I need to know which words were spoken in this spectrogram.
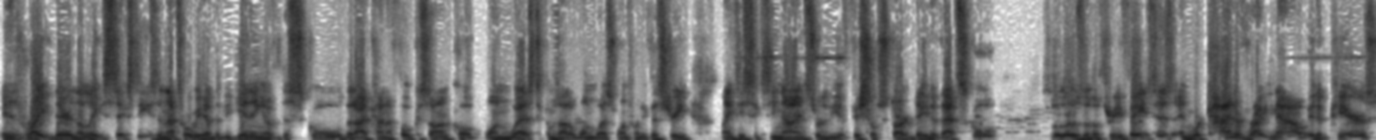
is right there in the late 60s, and that's where we have the beginning of the school that I kind of focus on called One West. It comes out of One West, 125th Street, 1969, sort of the official start date of that school. So those are the three phases, and we're kind of right now, it appears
